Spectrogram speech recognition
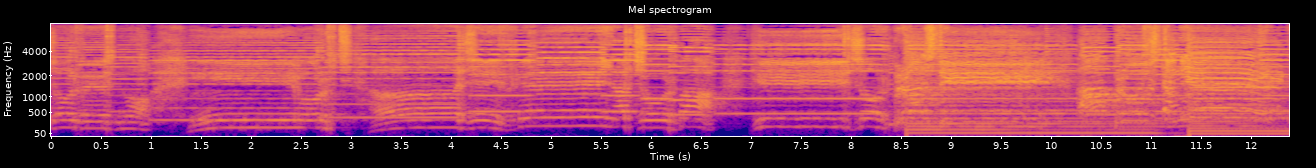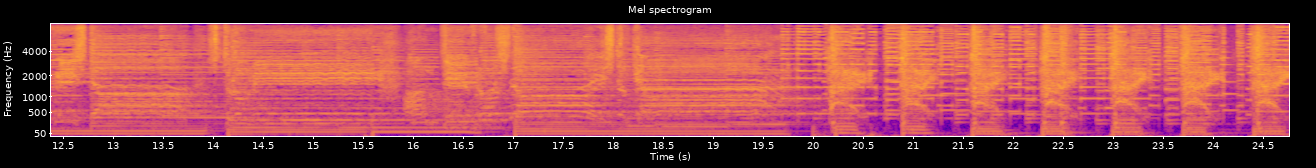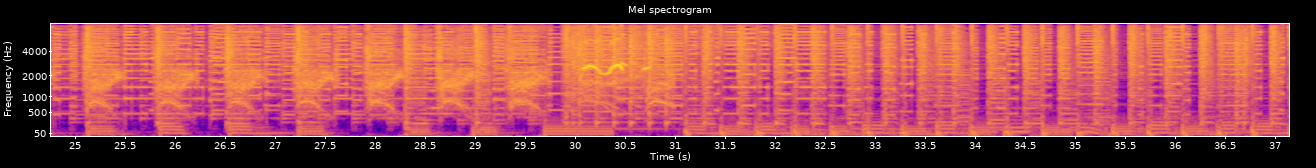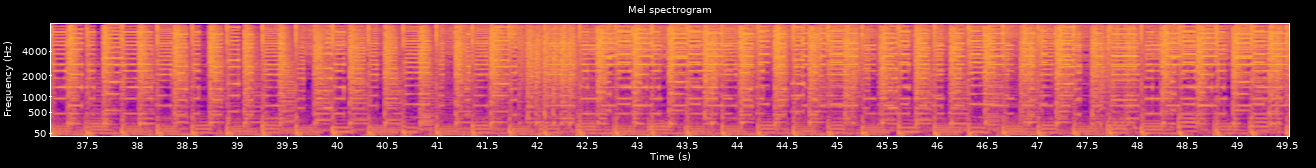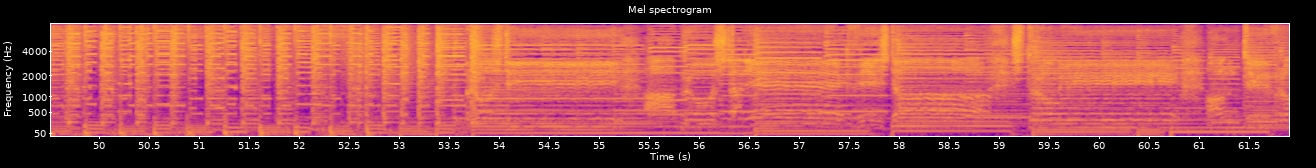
журно и мурч ажив гей на чурба и жур прости ta nie gwieźda, strumy antyfrontowe.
